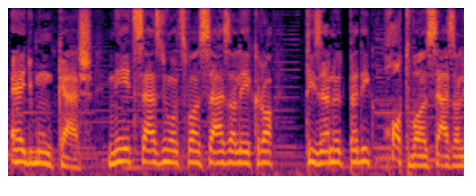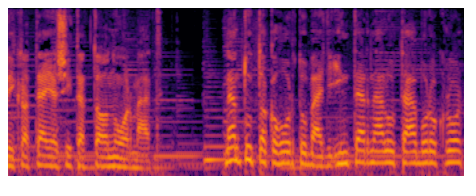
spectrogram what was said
egy munkás 480%-ra, 15 pedig 60%-ra teljesítette a normát. Nem tudtak a hortobágyi internáló táborokról,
